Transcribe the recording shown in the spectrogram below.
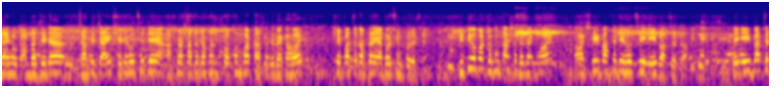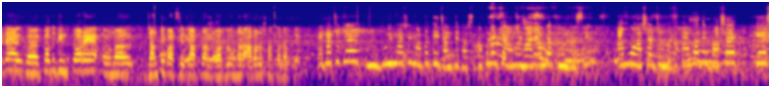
যাই হোক আমরা যেটা জানতে চাই সেটা হচ্ছে যে আপনার সাথে যখন প্রথমবার তার সাথে দেখা হয় সে বাচ্চাটা আপনার অ্যাবর্শন করেছেন। দ্বিতীয়বার যখন তার সাথে দেখা হয় সেই বাচ্চাটি হচ্ছে এই বাচ্চাটা। তো এই বাচ্চাটা কতদিন পরে ওনার জানতে পারছে যে আপনার গর্ভে ওনার আবারও সন্তান আছে? এই বাচ্চাটা দুই মাসের মাথাতেই জানতে পারছে। তখন আর কি আমার মারে আমরা ফোন দিয়েছি আম্মু আসার জন্য। তো আমাদের বাসায় কেস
